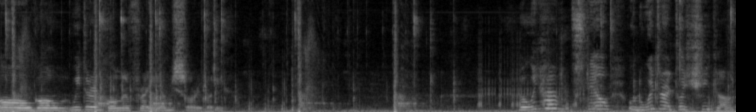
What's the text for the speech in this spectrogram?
Oh, go, Wither and Golden Freddy. I'm sorry, buddy. But we have still with Wither and Toy Chica.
